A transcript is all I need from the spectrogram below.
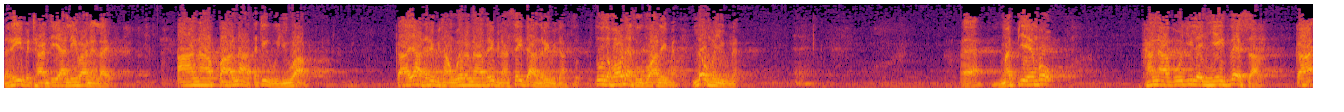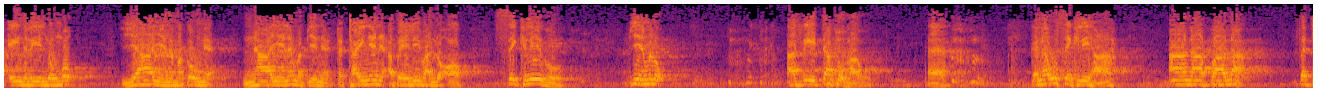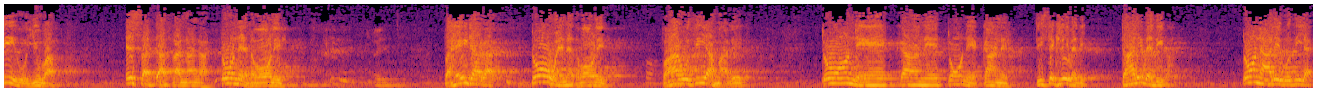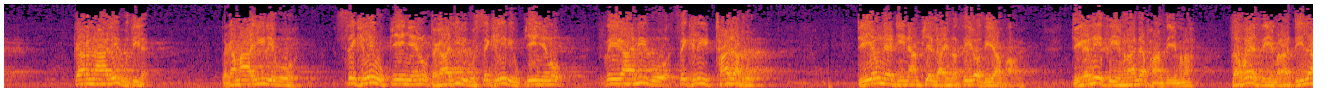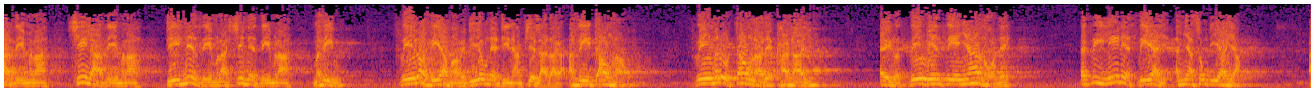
သတိပဋ္ဌာန်တရား၄ပါးနဲ့လိုက်အာနာပါနတတိကိုယူရကာယသတိပဋ္ဌာန်ဝေဒနာသတိပဋ္ဌာန်စိတ်တသတိပဋ္ဌာန်သူသဘောနဲ့သူသွားလိမ့်မယ်လုံးမယူနဲ့အဲမပြေဖို့ခန္ဓာကိုယ်ကြီးလည်းငြိမ်သက်စာကာအိန္ဒြေလုံဖို့ရာရင်လည်းမကုန်နဲ့နာရင်လည်းမပြင်းနဲ့တထိုင်နဲ့အပယ်လေးပါလွတ်အောင်စိတ်ကလေးကိုပြင်မလို့ အသေးတတ်ဖို့ဟာကိုအဲကနဦးစိတ်ကလေးဟာအာနာပါနတတိကိုယူပါအစ္ဆတသဏ္ဍာန်ကတွန်းတဲ့သဘောလေးဗဟိတကတွန်းဝင်တဲ့သဘောလေးဘာကိုသိရမှာလဲတွန်းတယ်ကန်တယ်တွန်းတယ်ကန်တယ်ဒီစိတ်ကလေးပဲသိဒါလေးပဲသိပါတွန်းတာလေးကိုသိလိုက်ကန္နာလေးကိုသိလိုက် ဒကမာကြီးတွေကိုစိတ်ကလေးကိုပြင်ញင်လို့ဒကာကြီးတွေကိုစိတ်ကလေးတွေကိုပြင်ញင်လို့သေဃာကြီးကိုစိတ်ကလေးထားတတ်ဖို့ဒီယုံနဲ့ဒီနာဖြစ်လာရင်တော့သေတော့သေရမှာဒီကနေ့သေမလားနဲ့ဖန်သေမလားသဘဲသေမလားဒီလသေမလားရှေးလသေမလားဒီနှစ်သေမလားရှေ့နှစ်သေမလားမသိဘူးသေတော့သေရမှာပဲဒီယုံနဲ့ဒီနာဖြစ်လာတာကအသေးတောင်းလာသေမလို့တောင်းလာတဲ့ခန္ဓာကြီး အဲ့တော့သေပင်သေညာတော်လေအသိလေးနဲ့သေရရင်အမျက်ဆုံးတရားရ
